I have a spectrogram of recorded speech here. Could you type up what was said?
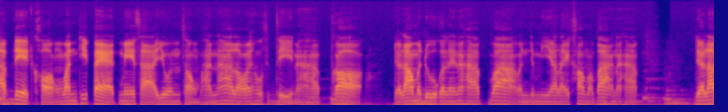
อัปเดตของวันที่ 8 เมษายน 2564 นะครับ ก็เดี๋ยวเรามาดูกันเลยนะครับ ว่ามันจะมีอะไรเข้ามาบ้างนะครับ เดี๋ยวเรา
